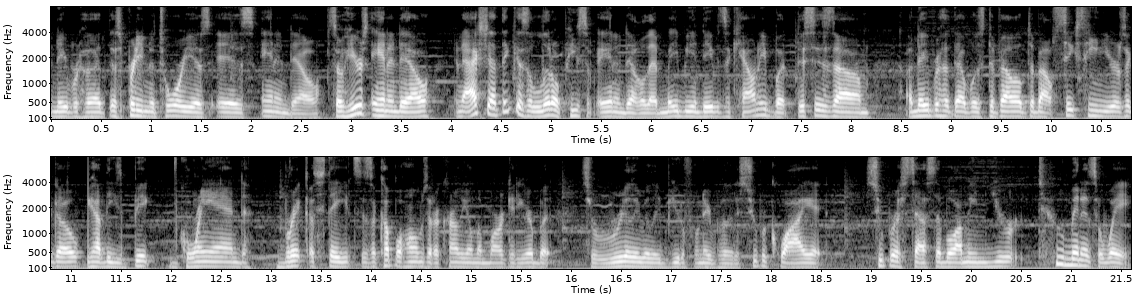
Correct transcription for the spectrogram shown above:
neighborhood that's pretty notorious is Annandale. So here's Annandale, and actually I think there's a little piece of Annandale that may be in Davidson County, but this is um, a neighborhood that was developed about 16 years ago. You have these big, grand brick estates. There's a couple homes that are currently on the market here, but it's a really, really beautiful neighborhood. It's super quiet, super accessible. I mean, you're two minutes away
